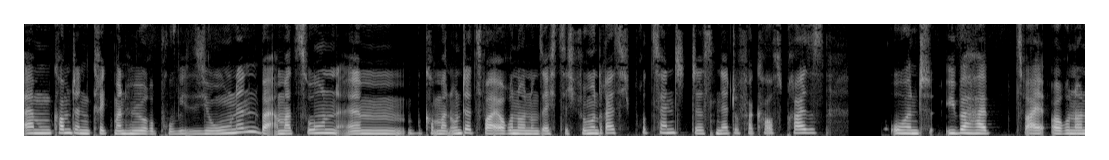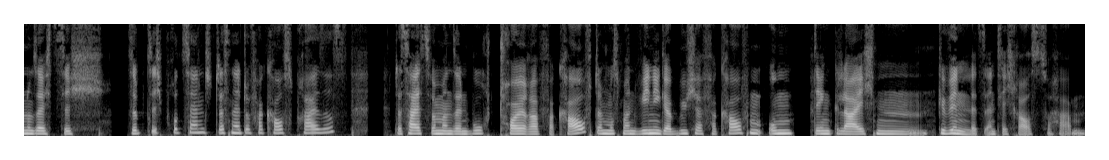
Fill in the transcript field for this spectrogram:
ähm, kommt, dann kriegt man höhere Provisionen. Bei Amazon ähm, bekommt man unter 2,69 Euro 35 Prozent des Nettoverkaufspreises und überhalb 2,69 Euro 70 Prozent des Nettoverkaufspreises. Das heißt, wenn man sein Buch teurer verkauft, dann muss man weniger Bücher verkaufen, um den gleichen Gewinn letztendlich rauszuhaben.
